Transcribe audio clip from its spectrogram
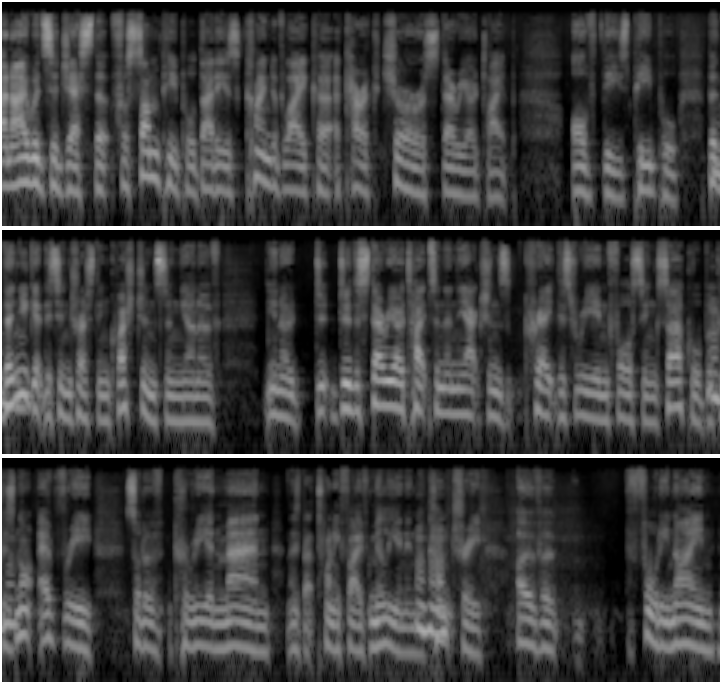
And I would suggest that for some people, that is kind of like a, a caricature or a stereotype of these people. But then you mm. get this interesting question, Sung-Yun, of, you know, do, do the stereotypes and then the actions create this reinforcing circle? Because mm-hmm. not every sort of Korean man, there's about 25 million in the mm-hmm. country, over 49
